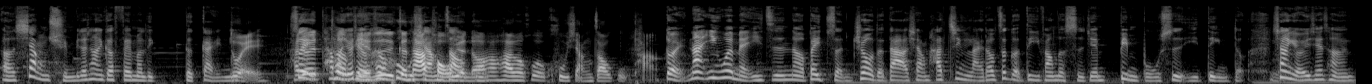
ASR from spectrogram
呃象群，比较像一个 family 的概念。对。所以他们有点会互相照顾，的话他们会互相照顾他。对，那因为每一只呢被拯救的大象，它进来到这个地方的时间并不是一定的。像有一些可能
